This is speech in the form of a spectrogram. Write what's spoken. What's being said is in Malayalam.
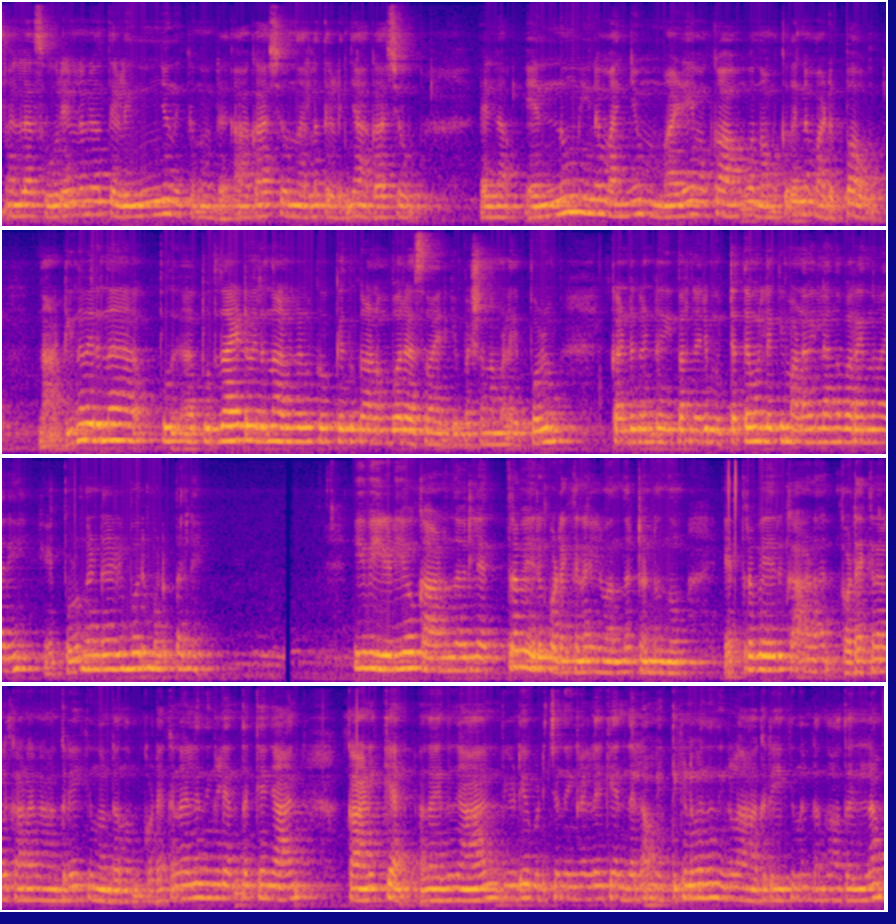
നല്ല സൂര്യനെല്ലാം തെളിഞ്ഞു നിൽക്കുന്നുണ്ട്. ആകാശവും നല്ല തെളിഞ്ഞ ആകാശവും എല്ലാം. എന്നും ഇങ്ങനെ മഞ്ഞും മഴയും ഒക്കെ ആകുമ്പോൾ നമുക്ക് തന്നെ മടുപ്പാവും. നാട്ടിൽ നിന്ന് വരുന്ന പുതുതായിട്ട് വരുന്ന ആളുകൾക്കൊക്കെ ഇത് കാണുമ്പോൾ രസമായിരിക്കും. പക്ഷെ നമ്മൾ എപ്പോഴും കണ്ട് കണ്ട് ഈ പറഞ്ഞൊരു മുറ്റത്തെ മുല്ലയ്ക്ക് മണമില്ല എന്ന് പറയുന്ന മാതിരി എപ്പോഴും കണ്ടു കഴിയുമ്പോൾ ഒരു മടുപ്പല്ലേ? ഈ വീഡിയോ കാണുന്നവരിൽ എത്ര പേര് കൊടൈക്കനാലിൽ വന്നിട്ടുണ്ടെന്നും എത്ര പേര് കാണാൻ കൊടൈക്കനാൽ കാണാൻ ആഗ്രഹിക്കുന്നുണ്ടെന്നും കൊടൈക്കനാലിൽ നിങ്ങൾ എന്തൊക്കെ ഞാൻ കാണിക്കാൻ. അതായത് ഞാൻ വീഡിയോ പിടിച്ച് നിങ്ങളിലേക്ക് എന്തെല്ലാം എത്തിക്കണമെന്ന് നിങ്ങൾ ആഗ്രഹിക്കുന്നുണ്ടെന്നോ അതെല്ലാം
